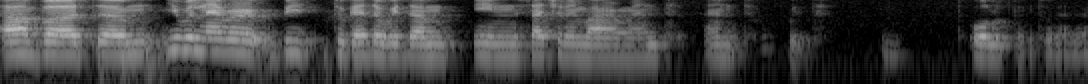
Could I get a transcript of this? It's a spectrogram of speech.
uh, but um, you will never be together with them in such an environment and with all of them together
